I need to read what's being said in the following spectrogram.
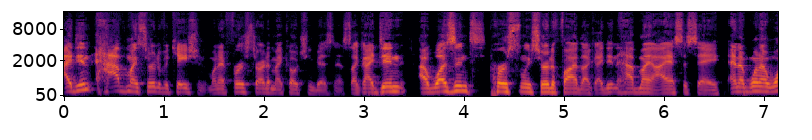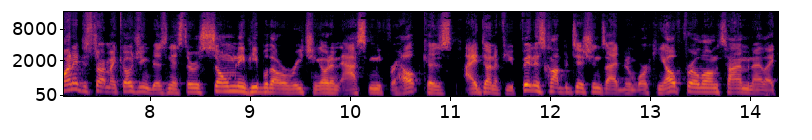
I didn't have my certification when I first started my coaching business. Like I didn't, I wasn't personally certified. Like I didn't have my ISSA. And when I wanted to start my coaching business, there was so many people that were reaching out and asking me for help because I had done a few fitness competitions. I'd been working out for a long time and I like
